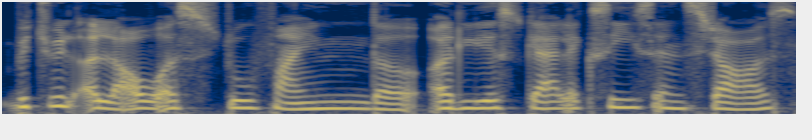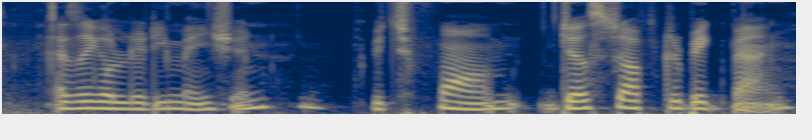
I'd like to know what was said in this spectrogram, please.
which will allow us to find the earliest galaxies and stars, as I already mentioned, which formed just after Big Bang.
